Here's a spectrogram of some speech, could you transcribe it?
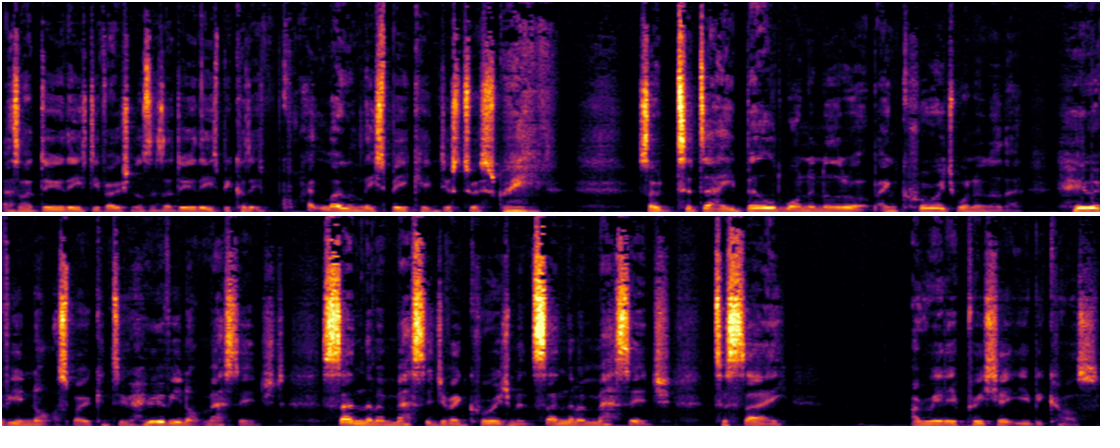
as I do these devotionals, as I do these, because it's quite lonely speaking just to a screen. So today, build one another up, encourage one another. Who have you not spoken to? Who have you not messaged? Send them a message of encouragement. Send them a message to say, I really appreciate you because.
